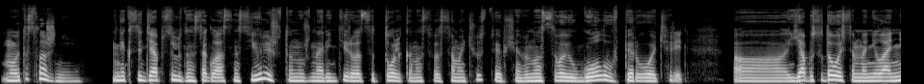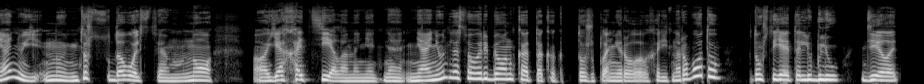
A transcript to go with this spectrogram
ну, это сложнее. Я, кстати, абсолютно согласна с Юлей, что нужно ориентироваться только на свое самочувствие, вообще на свою голову в первую очередь. А, я бы с удовольствием наняла няню, ну, не то что с удовольствием, но а, я хотела нанять няню для своего ребенка, так как тоже планировала выходить на работу потому что я это люблю делать.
